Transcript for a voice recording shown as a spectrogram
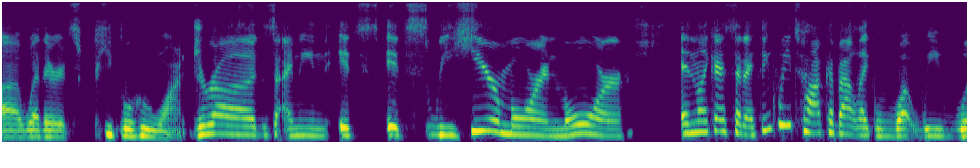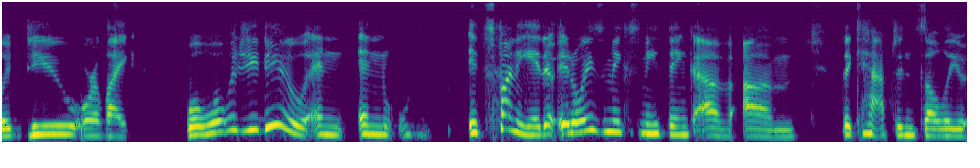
uh, whether it's people who want drugs. I mean, it's it's we hear more and more. And like I said, I think we talk about like what we would do or like, well, what would you do? And and it's funny. It it always makes me think of um the Captain Sully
